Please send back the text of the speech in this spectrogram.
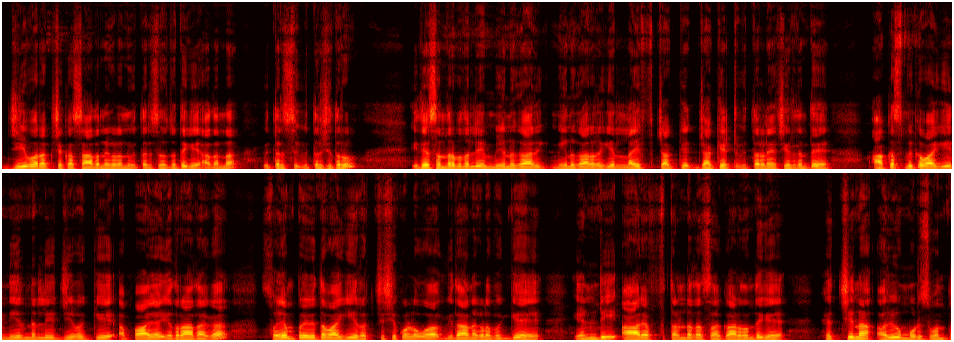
ಜೀವರಕ್ಷಕ ಸಾಧನೆಗಳನ್ನು ವಿತರಿಸುವ ಜೊತೆಗೆ ಅದನ್ನು ವಿತರಿಸಿ ವಿತರಿಸಿದರು. ಇದೇ ಸಂದರ್ಭದಲ್ಲಿ ಮೀನುಗಾರಿ ಮೀನುಗಾರರಿಗೆ ಲೈಫ್ ಜಾಕೆಟ್ ಜಾಕೆಟ್ ವಿತರಣೆ ಸೇರಿದಂತೆ ಆಕಸ್ಮಿಕವಾಗಿ ನೀರಿನಲ್ಲಿ ಜೀವಕ್ಕೆ ಅಪಾಯ ಎದುರಾದಾಗ ಸ್ವಯಂ ಪ್ರೇರಿತವಾಗಿ ರಕ್ಷಿಸಿಕೊಳ್ಳುವ ವಿಧಾನಗಳ ಬಗ್ಗೆ ಎನ್ ಡಿ ಆರ್ ಎಫ್ ತಂಡದ ಸಹಕಾರದೊಂದಿಗೆ ಹೆಚ್ಚಿನ ಅರಿವು ಮೂಡಿಸುವಂಥ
